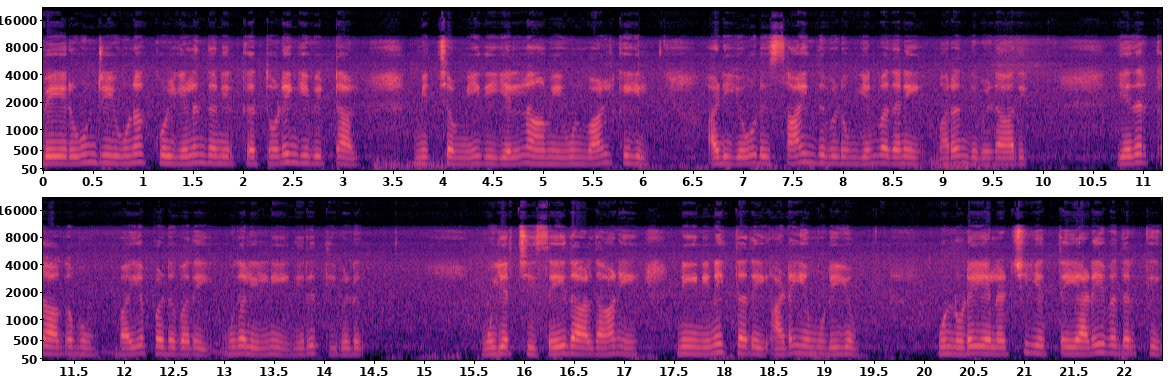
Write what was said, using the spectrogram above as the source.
வேரூன்றி உனக்குள் எழுந்து நிற்க தொடங்கிவிட்டால் மிச்சம் மீதி எல்லாமே உன் வாழ்க்கையில் அடியோடு சாய்ந்துவிடும் என்பதனை மறந்து விடாதே எதற்காகவும் பயப்படுவதை முதலில் நீ நிறுத்திவிடு. முயற்சி செய்தால்தானே நீ நினைத்ததை அடைய முடியும். உன்னுடைய லட்சியத்தை அடைவதற்கு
